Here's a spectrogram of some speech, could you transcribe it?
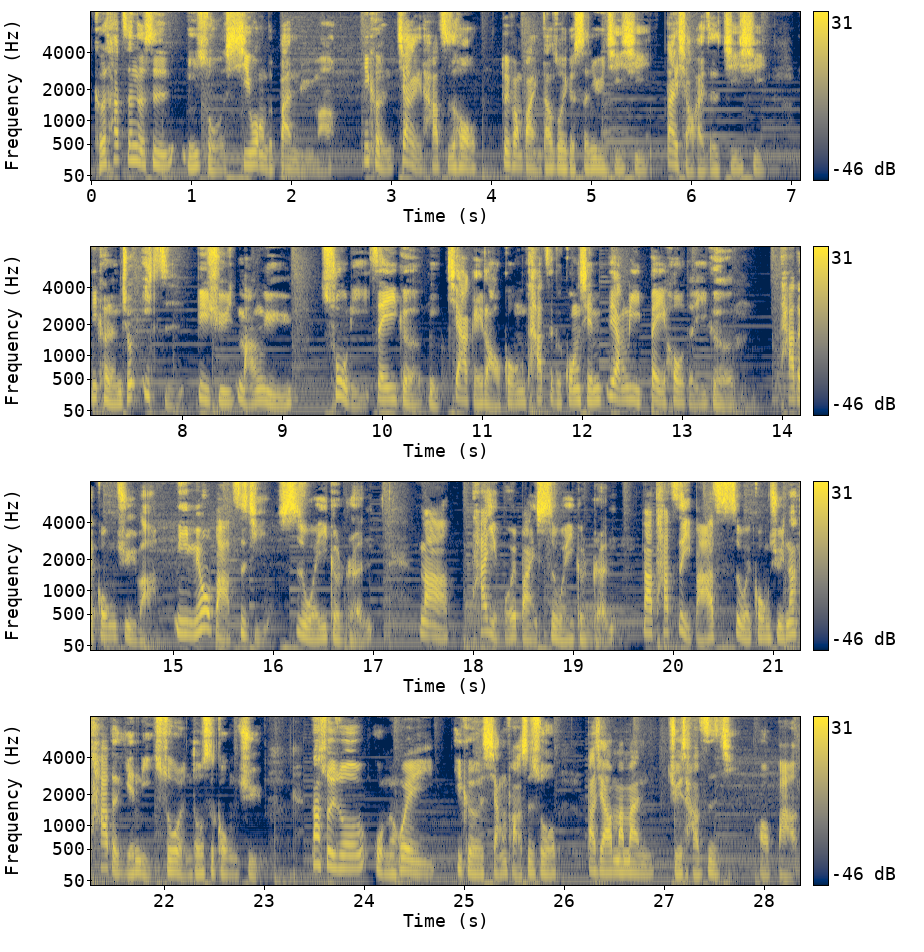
可是他真的是你所希望的伴侣吗？你可能嫁给他之后，对方把你当做一个生育机器、带小孩子的机器，你可能就一直必须忙于处理这一个你嫁给老公他这个光鲜亮丽背后的一个他的工具吧。你没有把自己视为一个人，那他也不会把你视为一个人。那他自己把他视为工具，那他的眼里所有人都是工具。那所以说，我们会一个想法是说，大家要慢慢觉察自己。哦，把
